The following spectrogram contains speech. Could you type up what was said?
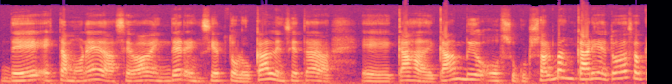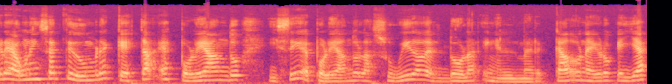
de esta moneda se va a vender en cierto local, en cierta eh, caja de cambio o sucursal bancaria y todo eso crea una incertidumbre que está espoleando y sigue espoleando la subida del dólar en el mercado negro que ya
